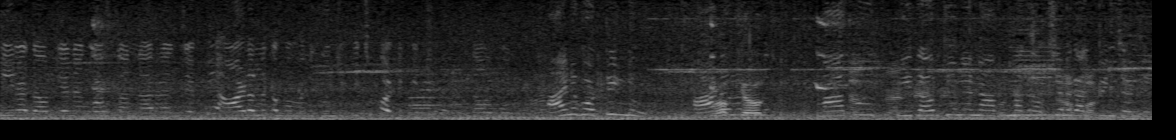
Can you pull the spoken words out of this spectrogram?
మీరే దౌర్జన్యంగా వస్తున్నారు అని చెప్పి ఆర్డర్లకు మమ్మల్ని గుంజిపించి కొట్టిపించారు. దౌర్జన్యం ఆయన కొట్టిండు. మాకు ఈ దౌర్జన్యం నాకు మాకు రక్షణ కల్పించండి.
